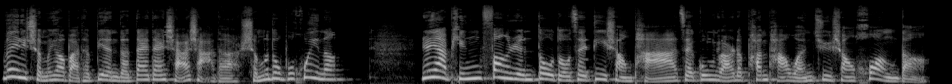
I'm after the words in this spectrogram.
为什么要把他变得呆呆傻傻的，什么都不会呢？任亚平放任豆豆在地上爬，在公园的攀爬玩具上晃荡。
